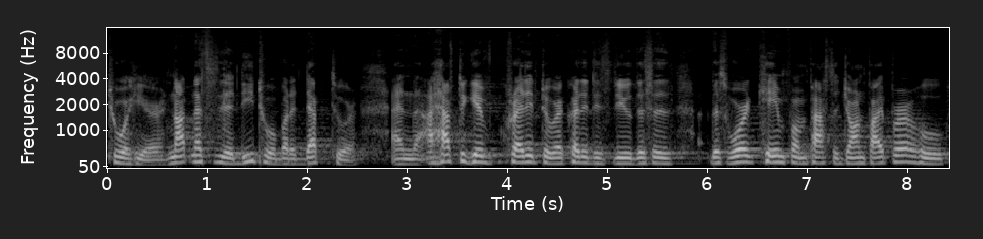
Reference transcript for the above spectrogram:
tour here, not necessarily a detour, but a depth tour. And I have to give credit to where credit is due. This, is, this word came from Pastor John Piper, who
